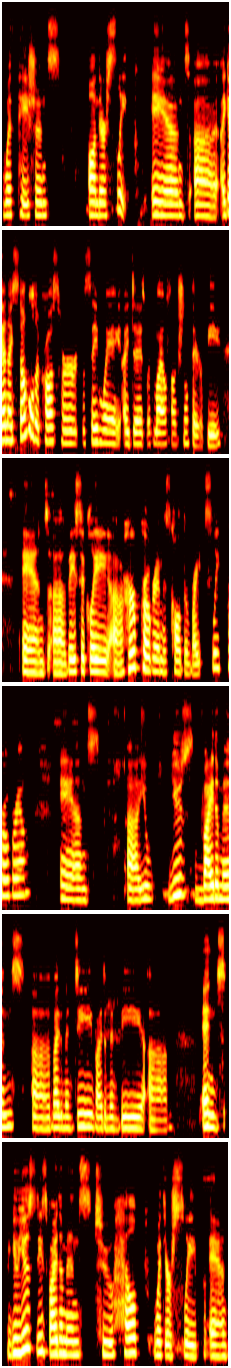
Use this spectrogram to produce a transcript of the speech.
with patients on their sleep. And uh, again, I stumbled across her the same way I did with myofunctional therapy. And uh, basically, uh, her program is called the Right Sleep Program. And uh, you use vitamins, uh, vitamin D, vitamin B, um, and you use these vitamins to help with your sleep. And,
